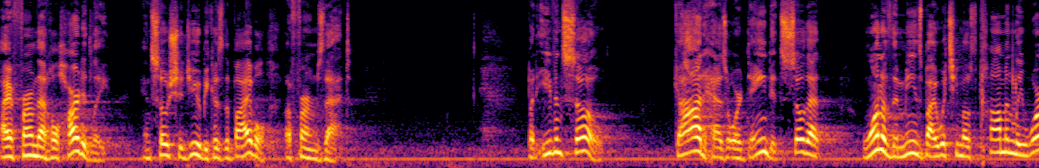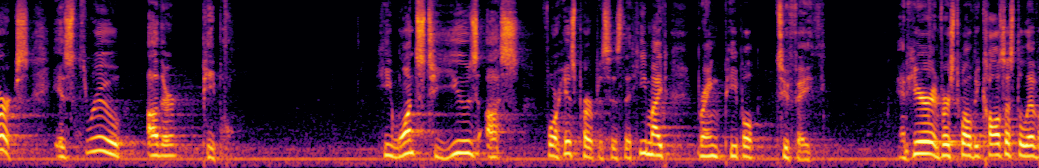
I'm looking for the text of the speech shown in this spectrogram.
I affirm that wholeheartedly, and so should you, because the Bible affirms that. But even so, God has ordained it so that one of the means by which He most commonly works is through other people. He wants to use us for His purposes that He might bring people to faith. And here in verse 12, he calls us to live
